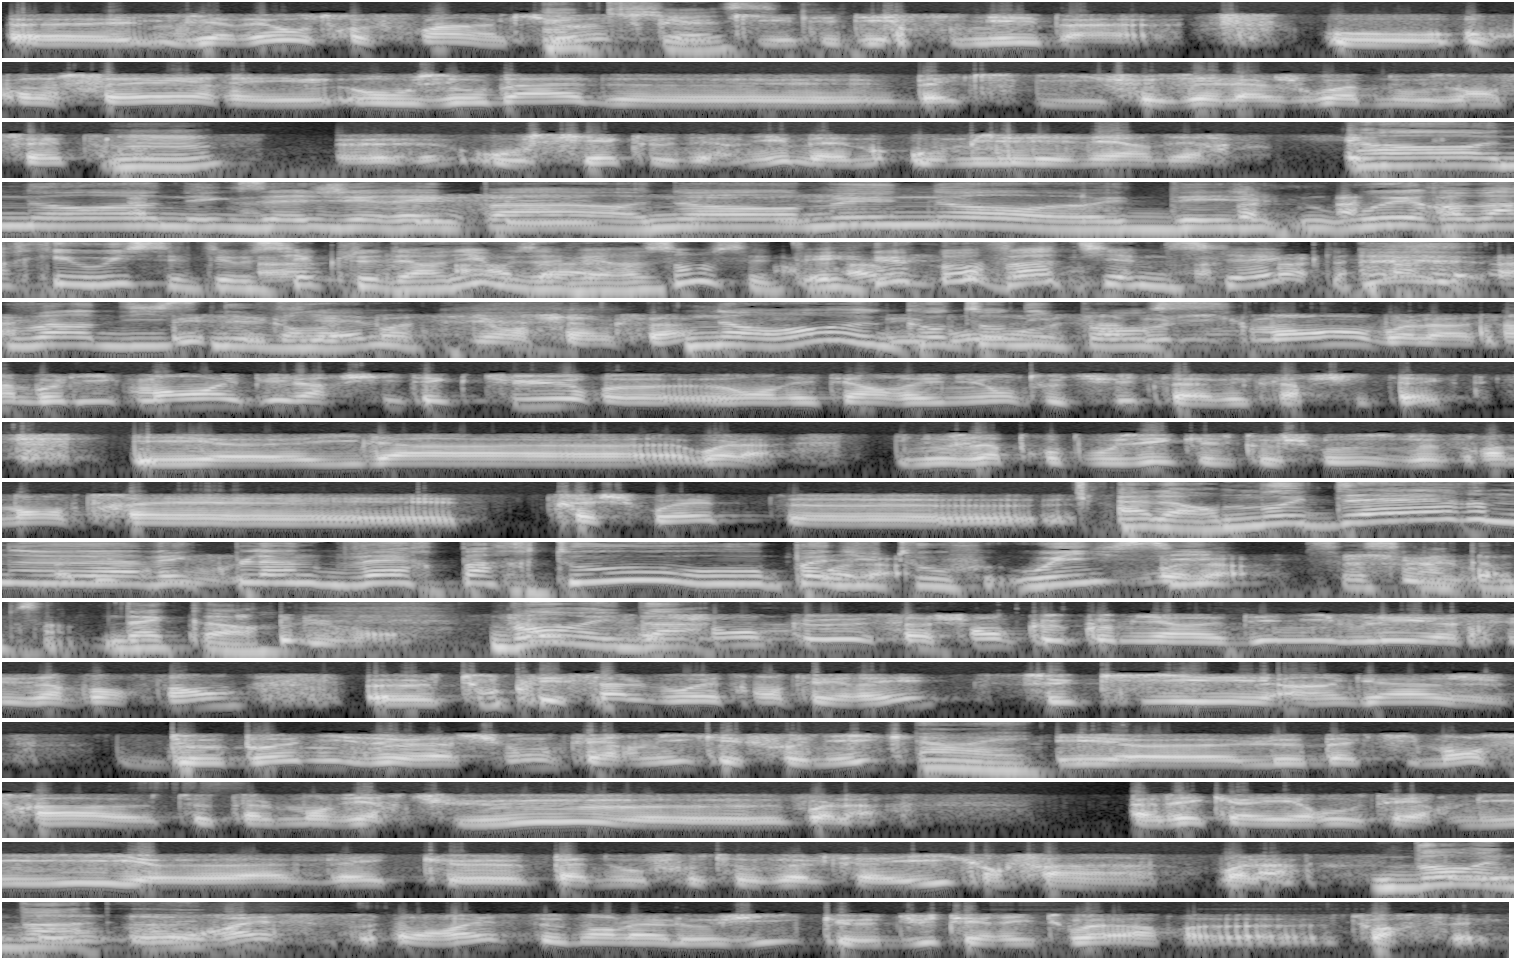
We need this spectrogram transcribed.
euh, il y avait autrefois un kiosque, qui était destiné bah, aux, aux concerts et aux aubades euh, bah, qui faisaient la joie de nos ancêtres euh, au siècle dernier, même au millénaire dernier. Oh non, n'exagérez pas. Non, mais non. des- Oui, remarquez, oui, c'était au siècle dernier, vous avez raison, c'était au XXe siècle, voire Ah 19e. pas si ancien que ça. Non, Mais quand bon, on y pense. Symboliquement, voilà, symboliquement, et puis l'architecture, euh, on était en réunion tout de suite là, avec l'architecte, et euh, il a, voilà, il nous a proposé quelque chose de vraiment très, très chouette. euh, Alors, moderne, avec plein de verres partout ou pas Voilà. du tout? Oui, si, Voilà, ça sera comme ça. D'accord. Bon, et ben, Sachant que, sachant que comme il y a un dénivelé assez important, euh, toutes les salles vont être enterrées, ce qui est un gage de bonne isolation thermique et phonique. Ah ouais. Et euh, le bâtiment sera totalement vertueux, voilà, avec aérothermie, euh, avec euh, panneaux photovoltaïques, enfin, voilà. Bon, on, et ben, on- on reste, on reste dans la logique du territoire euh,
